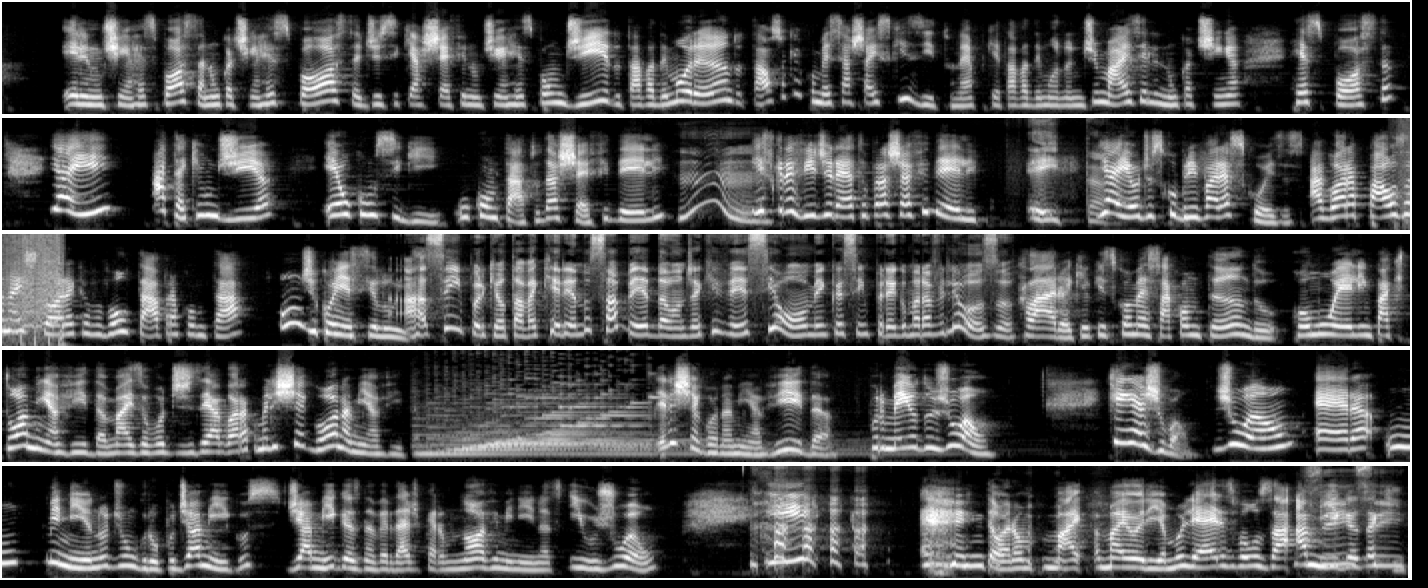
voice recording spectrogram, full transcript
ele não tinha resposta, nunca tinha resposta, disse que a chefe não tinha respondido, estava demorando tal, só que eu comecei a achar esquisito, né? Porque estava demorando demais, ele nunca tinha resposta. E aí, até que um dia eu consegui o contato da chefe dele Hum. e escrevi direto para a chefe dele. Eita. E aí eu descobri várias coisas. Agora pausa na história que eu vou voltar para contar onde conheci Luiz. Ah, sim, porque eu tava querendo saber de onde é que veio esse homem com esse emprego maravilhoso. Claro, é que eu quis começar contando como ele impactou a minha vida, mas eu vou te dizer agora como ele chegou na minha vida. Ele chegou na minha vida por meio do João. Quem é João? João era um menino de um grupo de amigos, de amigas, na verdade, porque eram nove meninas e o João. E. então, eram ma maioria mulheres, vou usar amigas Sim, sim. aqui.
